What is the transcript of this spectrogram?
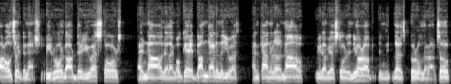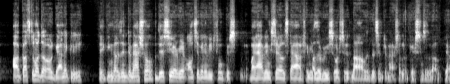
are also international. We rolled out their US stores and now they're like, okay, done that in the US and Canada. Now, you know, we have stores in Europe and let's go roll that out. So our customers are organically taking us international. This year, we're also going to be focused by having sales staff and other resources now in this international locations as well. Yeah.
